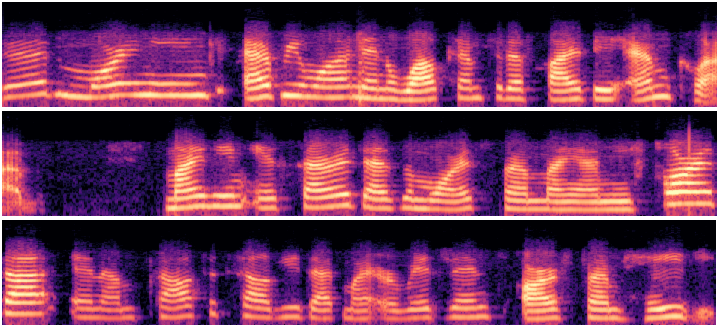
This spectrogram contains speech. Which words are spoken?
Good morning, everyone, and welcome to the 5 a.m. Club. My name is Sarah Desamores from Miami, Florida, and I'm proud to tell you that my origins are from Haiti.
